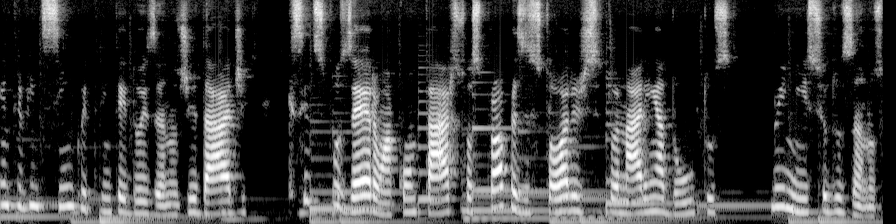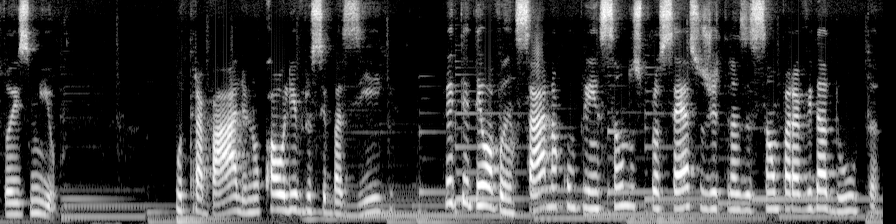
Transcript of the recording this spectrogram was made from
entre 25 e 32 anos de idade, que se dispuseram a contar suas próprias histórias de se tornarem adultos no início dos anos 2000. O trabalho no qual o livro se baseia pretendeu avançar na compreensão dos processos de transição para a vida adulta,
